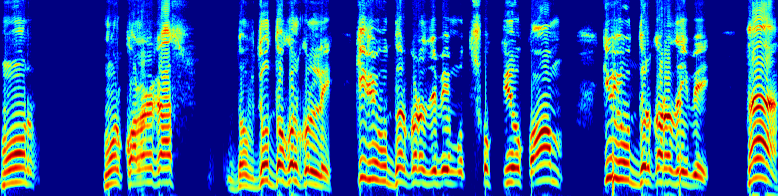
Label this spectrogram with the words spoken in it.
মোর মোর কলার গাছ দ- জোর দখল করলে। কীভাবে উদ্ধার করা যাবে? মোর শক্তিও কম। কীভাবে উদ্ধার করা যাইবে? হ্যাঁ?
